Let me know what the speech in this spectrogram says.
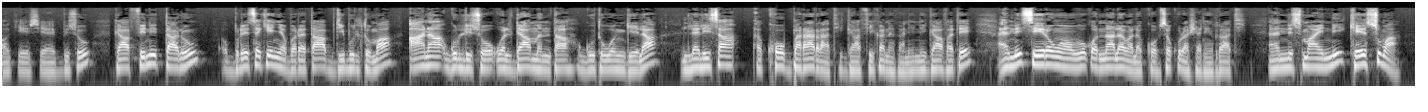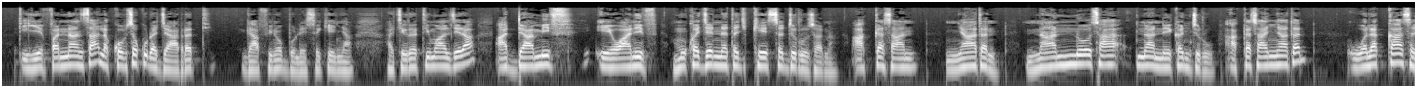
waaqayyoon eebbisu. Gaaffiin ittaanu. obboleessa keenya barataa abdii bultumaa aanaa gullisoo waldaa amantaa guutuu wangeelaa lalisaa koobbaraarraati gaaffii kana kan inni gaafate. Innis seera uumamaa boqonnaa lama lakkoofsa kudha shanirraati innis maa inni? Keessumaa xiyyeeffannaansaa lakkoofsa kudha jaarratti gaaffiin obboleessa keenya achirratti maal jedhaa addaamiif eewaaniif muka jannata keessa jiru sana akka isaan nyaatan naannoo isaa naannee kan jiru akka isaan nyaatan. walakkaasa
